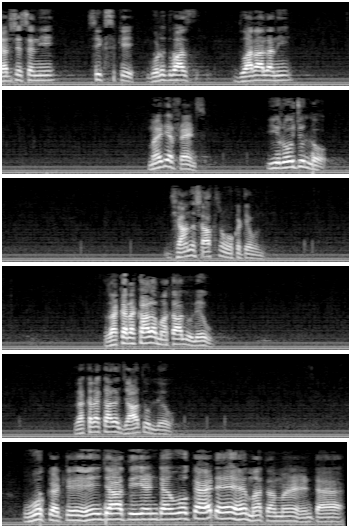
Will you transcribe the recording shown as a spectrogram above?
చర్చెస్ అని సిక్స్కి గురుద్వాస్ ద్వారాలని మై డియర్ ఫ్రెండ్స్ ఈ రోజుల్లో ధ్యాన శాస్త్రం ఒకటే ఉంది. రకరకాల మతాలు లేవు. రకరకాల జాతులు లేవు. ఒకటే జాతి అంట ఒకటే మతమంట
